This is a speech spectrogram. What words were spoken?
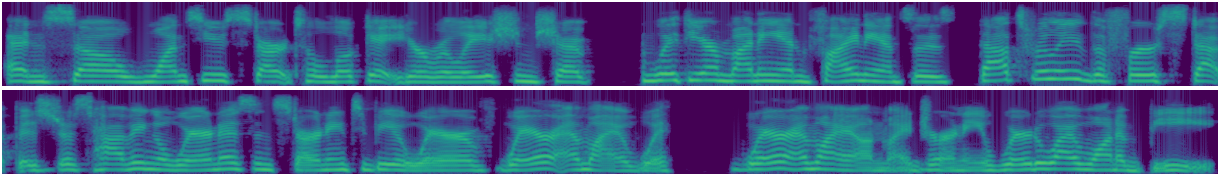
And so once you start to look at your relationship with your money and finances, that's really the first step is just having awareness and starting to be aware of where am I with where am I on my journey? Where do I want to be?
